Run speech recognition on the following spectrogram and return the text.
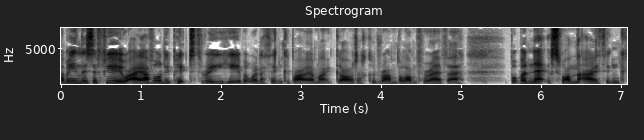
I mean, there's a few. I have only picked three here, but when I think about it, I'm like, God, I could ramble on forever. But my next one that I think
